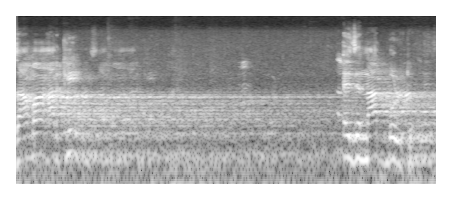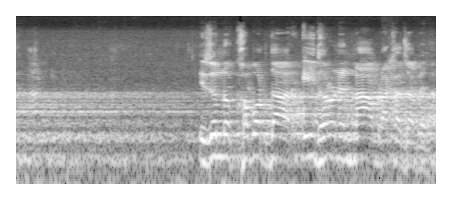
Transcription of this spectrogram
জামা আর কি? এই যে নাট বল্টু। এই জন্য খবরদার এই ধরনের নাম রাখা যাবে না।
